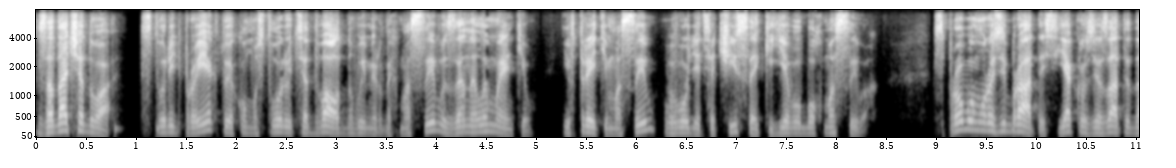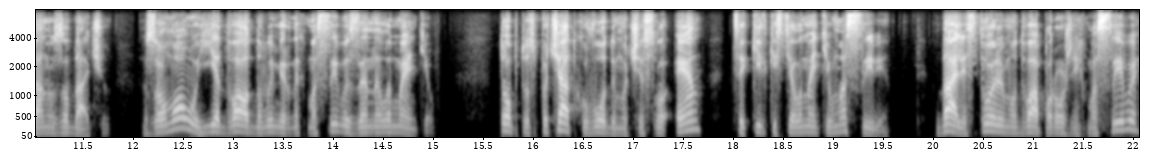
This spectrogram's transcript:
Задача 2. Створіть проєкт, у якому створюються два одновимірних масиви з n елементів, і в третій масив виводяться числа, які є в обох масивах. Спробуємо розібратись, як розв'язати дану задачу. За умову є два одновимірних масиви з n елементів. Тобто спочатку вводимо число n, це кількість елементів в масиві. Далі створюємо два порожніх масиви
